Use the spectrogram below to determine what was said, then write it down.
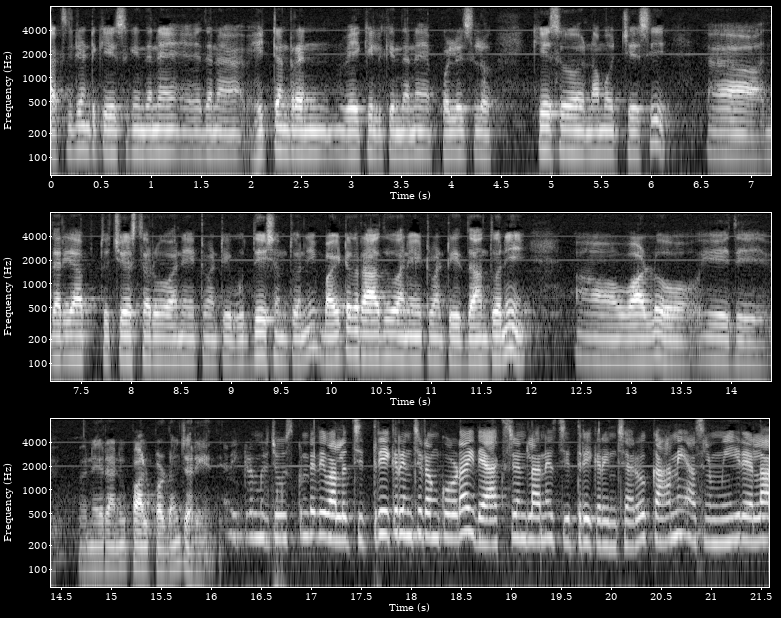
యాక్సిడెంట్ కేసు కిందనే ఏదైనా హిట్ అండ్ రన్ వెహికల్ కిందనే పోలీసులు కేసు నమోదు చేసి దర్యాప్తు చేస్తారు అనేటువంటి ఉద్దేశంతో బయటకు రాదు అనేటువంటి దాంతో వాళ్ళు ఇది నేరానికి పాల్పడడం జరిగింది. ఇక్కడ మీరు చూసుకుంటే వాళ్ళు చిత్రీకరించడం కూడా ఇది యాక్సిడెంట్ లానే చిత్రీకరించారు. కానీ అసలు మీరు ఎలా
